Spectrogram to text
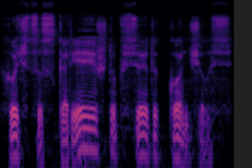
Хочется скорее, чтобы все это кончилось.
